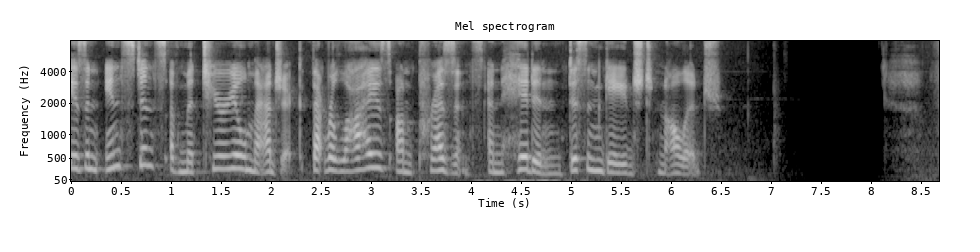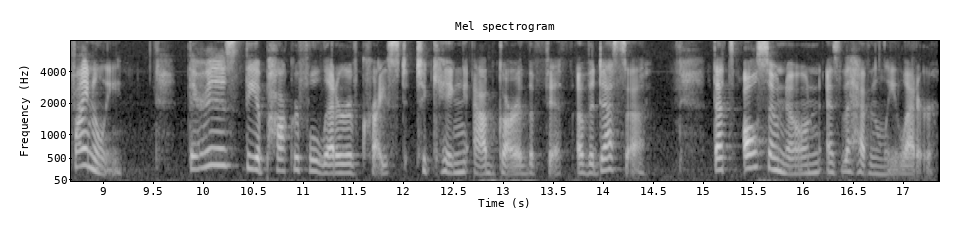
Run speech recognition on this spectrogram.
is an instance of material magic that relies on presence and hidden, disengaged knowledge. Finally, there is the apocryphal letter of Christ to King Abgar V of Edessa, that's also known as the Heavenly Letter.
